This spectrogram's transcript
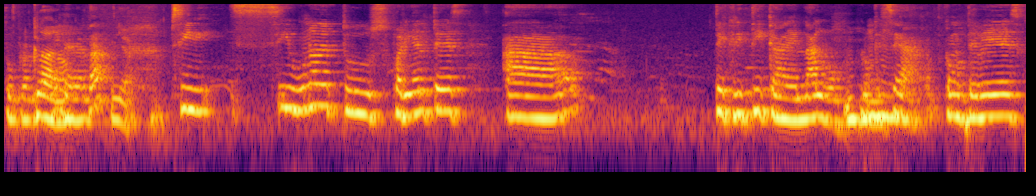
tu propia Claro. familia, ¿verdad? Yeah. Si, si uno de tus parientes ah, te critica en algo, lo que sea, cómo te ves,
